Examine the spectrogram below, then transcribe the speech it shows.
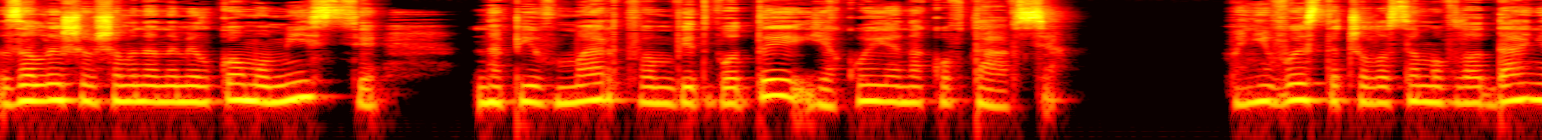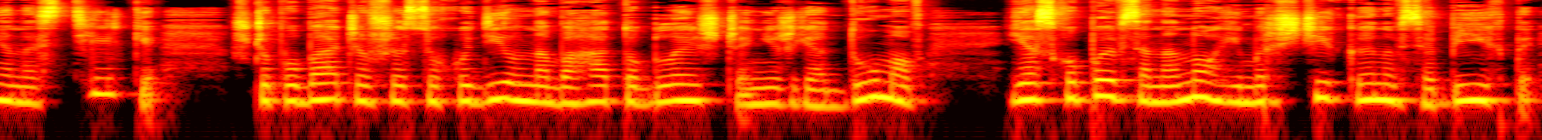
залишивши мене на мілкому місці, напівмертвим від води, якої я наковтався. Мені вистачило самовладання настільки, що, побачивши суходіл набагато ближче, ніж я думав, я схопився на ноги і мерщі кинувся бігти,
